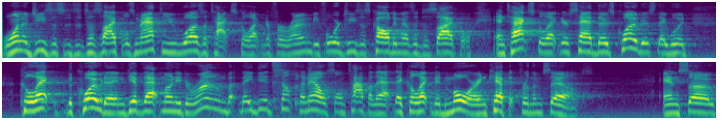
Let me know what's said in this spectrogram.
one of Jesus' disciples, Matthew, was a tax collector for Rome before Jesus called him as a disciple. And tax collectors had those quotas. They would collect the quota and give that money to Rome, but they did something else on top of that. They collected more and kept it for themselves. And so,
